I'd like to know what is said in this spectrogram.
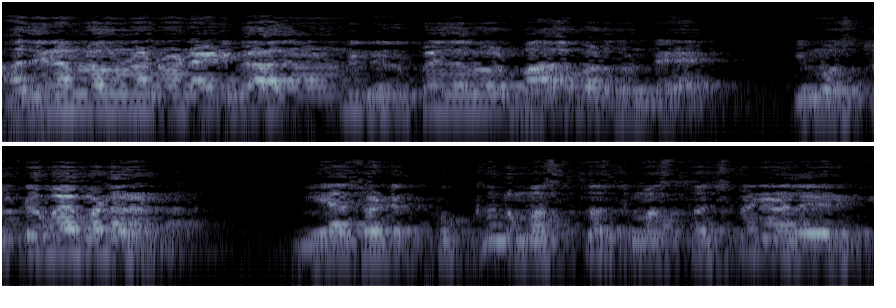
ఆధీనంలో ఉన్నటువంటి ఐటీపీ ఆధీనం నుండి నిరుపేదలు వాళ్ళు బాధపడుతుంటే ఈ వస్తుంటే భయపడ్డారంట. నీ అటువంటి కుక్కలు మస్తు మస్తు వచ్చిపోయినా నా దగ్గరికి.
